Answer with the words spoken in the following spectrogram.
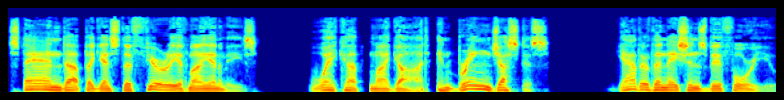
Stand up against the fury of my enemies. Wake up, my God, and bring justice. Gather the nations before you.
